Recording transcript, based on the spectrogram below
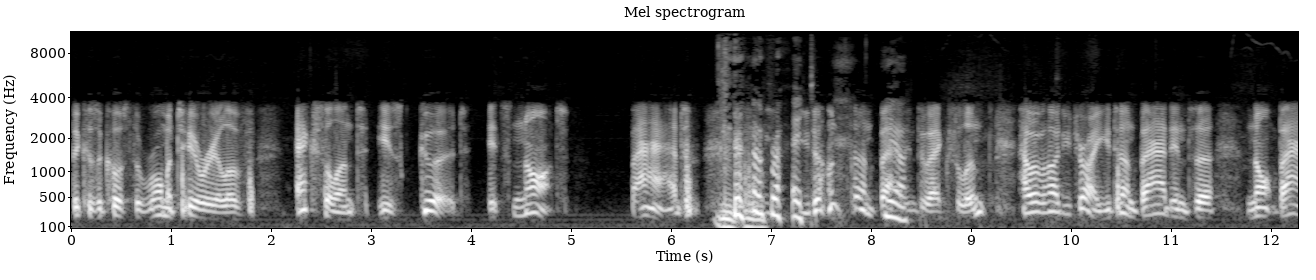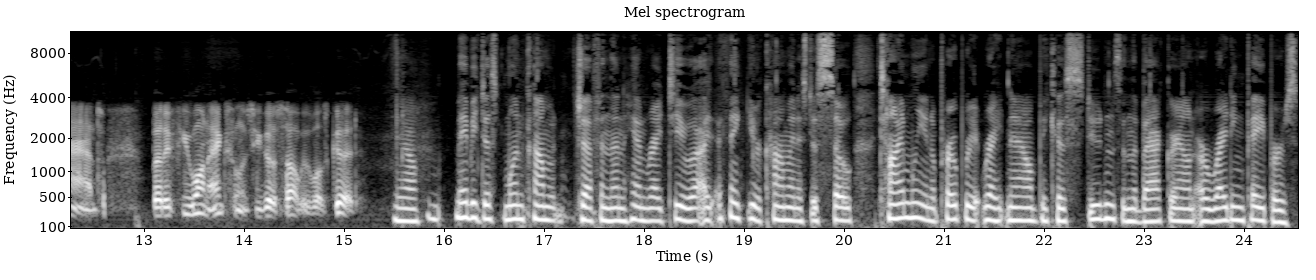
because of course the raw material of excellent is good. It's not bad. Mm-hmm. right. You don't turn bad yeah. into excellent, however hard you try. You turn bad into not bad. But if you want excellence, you've got to start with what's good. Yeah, maybe just one comment, Jeff, and then hand right to you. I, I, think your comment is just so timely and appropriate right now because students in the background are writing papers,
